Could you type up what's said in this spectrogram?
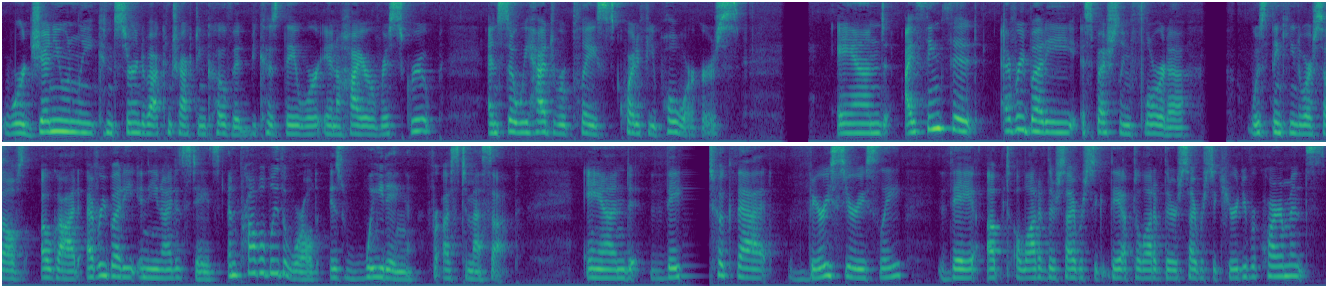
were genuinely concerned about contracting COVID because they were in a higher risk group. And so we had to replace quite a few poll workers. And I think that everybody, especially in Florida, was thinking to ourselves, oh God, everybody in the United States and probably the world is waiting for us to mess up. And they took that very seriously. They upped a lot of their cyber they upped a lot of their cybersecurity requirements.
